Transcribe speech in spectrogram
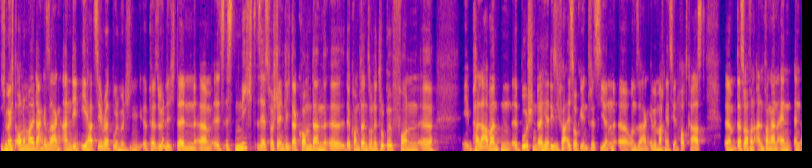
Ich möchte auch nochmal Danke sagen an den EHC Red Bull München äh, persönlich, denn ähm, es ist nicht selbstverständlich. Da kommen dann, äh, da kommt dann so eine Truppe von palabernden äh, Burschen daher, die sich für Eishockey interessieren äh, und sagen, ey, wir machen jetzt hier einen Podcast. Ähm, das war von Anfang an ein, ein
